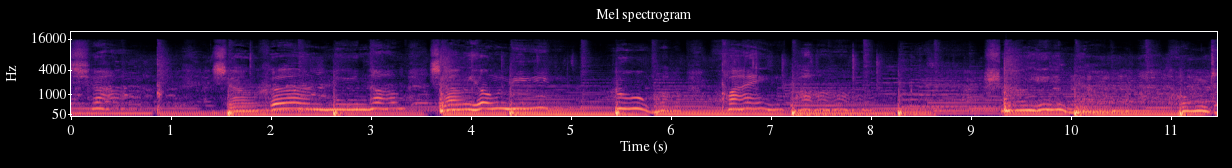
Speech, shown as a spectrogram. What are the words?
笑，想和你闹，想拥你入我怀抱。上一秒红着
